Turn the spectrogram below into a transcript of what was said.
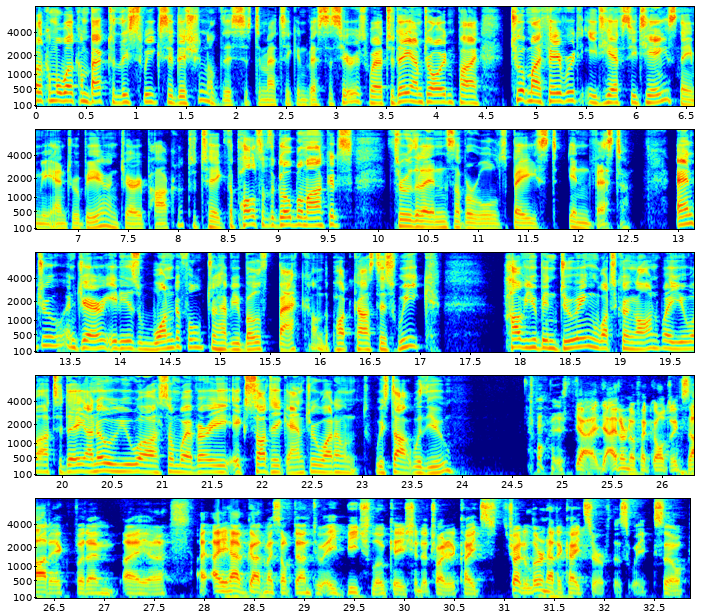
Welcome or welcome back to this week's edition of the Systematic Investor Series, where today I'm joined by two of my favorite ETF CTAs, namely Andrew Beer and Jerry Parker, to take the pulse of the global markets through the lens of a rules based investor. Andrew and Jerry, it is wonderful to have you both back on the podcast this week. How have you been doing? What's going on where you are today? I know you are somewhere very exotic, Andrew. Why don't we start with you? yeah, I don't know if I'd call it exotic, but I'm I, uh, I have gotten myself down to a beach location to try to kite try to learn how to kite surf this week. So,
